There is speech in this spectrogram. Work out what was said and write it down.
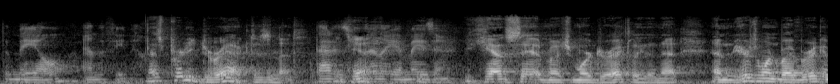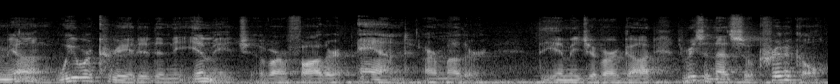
the male and the female. That's pretty direct, isn't it? That You is really amazing. You can't say it much more directly than that. And here's one by Brigham Young. We were created in the image of our Father and our Mother, the image of our God. The reason that's so critical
